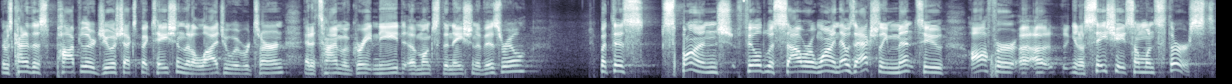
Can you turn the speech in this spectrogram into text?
There was kind of this popular Jewish expectation that Elijah would return at a time of great need amongst the nation of Israel. But this sponge filled with sour wine, that was actually meant to offer, a, a, you know, satiate someone's thirst.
